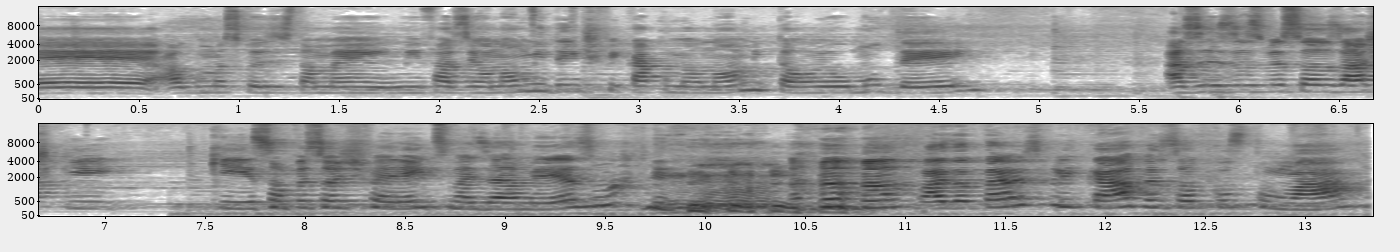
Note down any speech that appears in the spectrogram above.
é, algumas coisas também me faziam não me identificar com o meu nome, então eu mudei. Às vezes as pessoas acham que, que são pessoas diferentes, mas é a mesma. mas até eu explicar, a pessoa acostumar.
